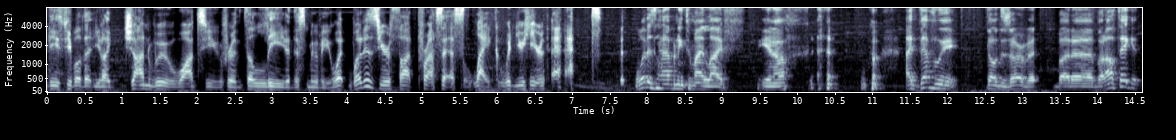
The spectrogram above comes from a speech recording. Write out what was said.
these people that you know, like John Woo wants you for the lead in this movie. What what is your thought process like when you hear that? what is happening to my life? You know, I definitely don't deserve it, but uh, but I'll take it.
